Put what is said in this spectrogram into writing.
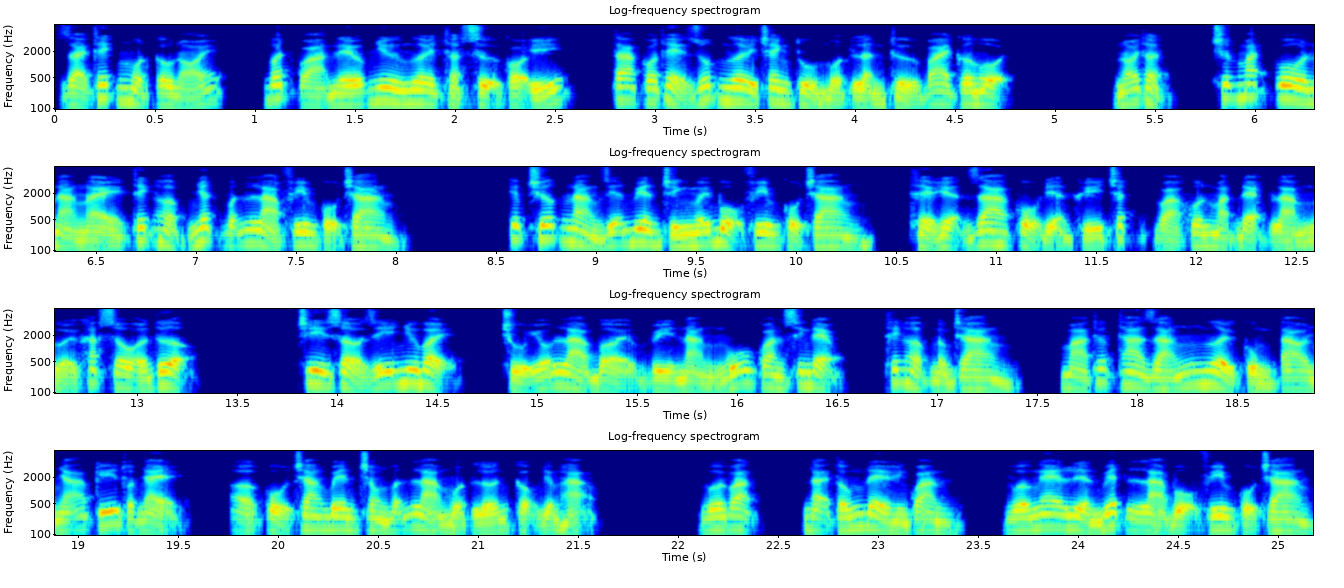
giải thích một câu nói, bất quá nếu như ngươi thật sự có ý, ta có thể giúp ngươi tranh thủ một lần thử vai cơ hội. Nói thật, trước mắt cô nàng này thích hợp nhất vẫn là phim cổ trang tiếp trước nàng diễn viên chính mấy bộ phim cổ trang, thể hiện ra cổ điện khí chất và khuôn mặt đẹp làm người khắc sâu ấn tượng. Chi sở dĩ như vậy, chủ yếu là bởi vì nàng ngũ quan xinh đẹp, thích hợp đồng trang, mà thức tha dáng người cùng tao nhã kỹ thuật này ở cổ trang bên trong vẫn là một lớn cộng điểm hạng. Vừa vặn, đại tống đề hình quan, vừa nghe liền biết là bộ phim cổ trang.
